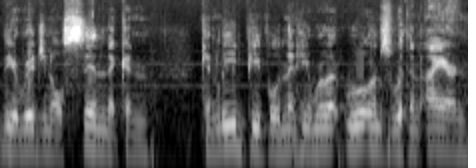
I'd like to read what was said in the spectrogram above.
the original sin that can, can lead people, and then he ru- rules with an iron,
